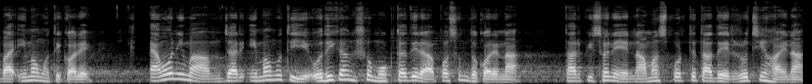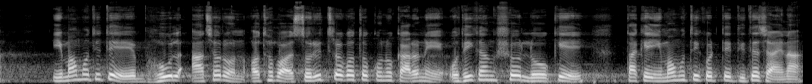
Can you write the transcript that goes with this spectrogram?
বা ইমামতি করে। এমন ইমাম যার ইমামতি অধিকাংশ মুক্তাদিরা পছন্দ করে না। তার পিছনে নামাজ পড়তে তাদের রুচি হয় না। ইমামতিতে ভুল আচরণ অথবা চরিত্রগত কোনো কারণে অধিকাংশ লোকে তাকে ইমামতি করতে দিতে চায় না।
